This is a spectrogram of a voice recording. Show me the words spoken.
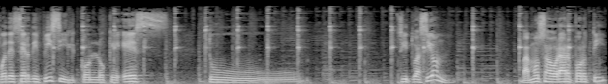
puede ser difícil con lo que es tu situación. Vamos a orar por ti.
